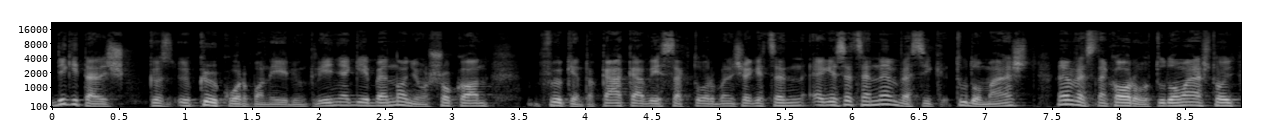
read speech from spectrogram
digitális köz, kőkorban élünk lényegében, nagyon sokan, főként a KKV szektorban is egész, egész egyszerűen nem veszik tudomást, nem vesznek arról tudomást, hogy,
